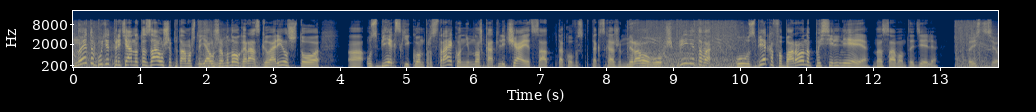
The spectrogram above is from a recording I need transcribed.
Но это будет притянуто за уши, потому что я уже много раз говорил, что э, узбекский Counter-Strike, он немножко отличается от такого, так скажем, мирового общепринятого. У узбеков оборона посильнее, на самом-то деле. То есть... Э,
